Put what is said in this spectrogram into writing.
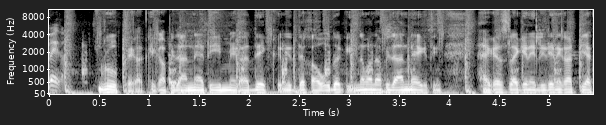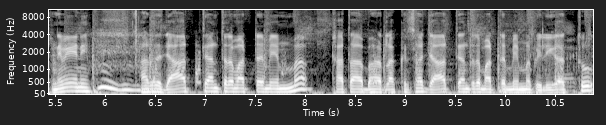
එක ගරුප් එකක්. එක අපි දන්න ටීම් එක දෙක් නිද කවුද ඉන්නම අපි දන්න එකති හැකස් ලගෙන ලිටෙන කටියක් නෙවෙනි හර ජාත්‍යන්තර මට්ට මෙම කතා බහට ලක්කසා ජාත්‍යන්තර මට්ට මෙම පිළිගත්තු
